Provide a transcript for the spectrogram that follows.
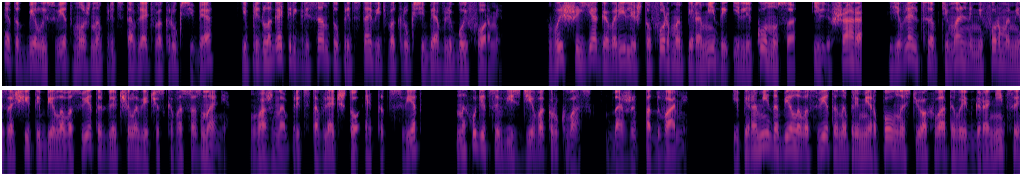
Этот белый свет можно представлять вокруг себя и предлагать регрессанту представить вокруг себя в любой форме. Высшие «я» говорили, что форма пирамиды или конуса, или шара являются оптимальными формами защиты белого света для человеческого сознания. Важно представлять, что этот свет находится везде вокруг вас, даже под вами. И пирамида белого света, например, полностью охватывает границы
